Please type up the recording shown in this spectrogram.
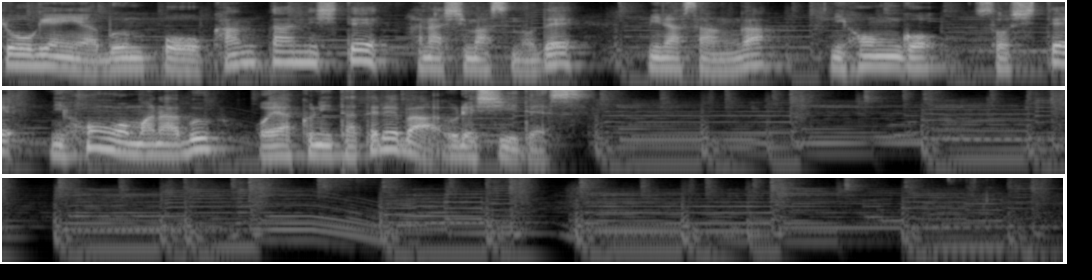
表現や文法を簡単にして話しますので皆さんが日本語そして日本を学ぶお役に立てれば嬉しいです。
